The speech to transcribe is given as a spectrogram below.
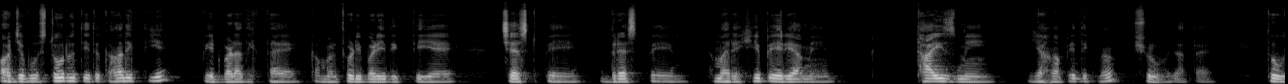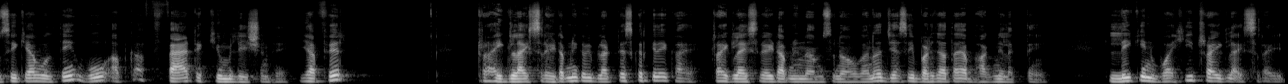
और जब वो स्टोर होती है तो कहाँ दिखती है? पेट बड़ा दिखता है, कमर थोड़ी बड़ी दिखती है, चेस्ट पे, ब्रेस्ट पे, हमारे हिप एरिया में, थाइज में, यहाँ पे दिखना शुरू हो जाता है। तो उसे क्या बोलते हैं? वो आपका फैट एक्यूमुलेशन है, या फिर ट्राइग्लाइसराइड, आपने कभी ब्लड टेस्ट करके देखा है? ट्राइग्लाइसराइड आपने नाम सुना होगा ना, जैसे ही बढ़ जाता है आप भागने लगते हैं। लेकिन वही ट्राइग्लाइसराइड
